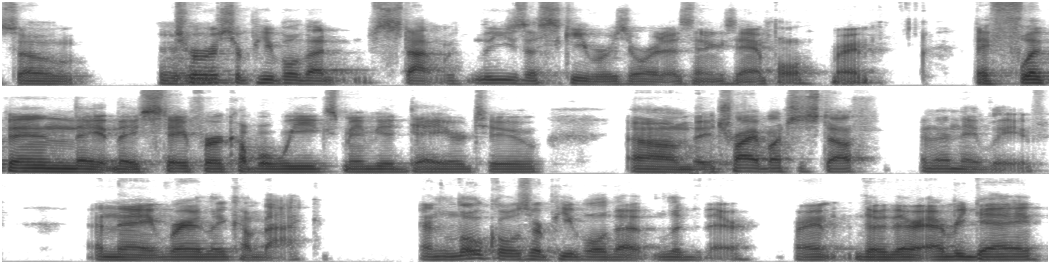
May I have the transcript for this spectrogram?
So mm-hmm. tourists are people that stop with use a ski resort as an example, right? They flip in, they they stay for a couple weeks, maybe a day or two um, they try a bunch of stuff and then they leave and they rarely come back. And locals are people that live there, right? They're there every day.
